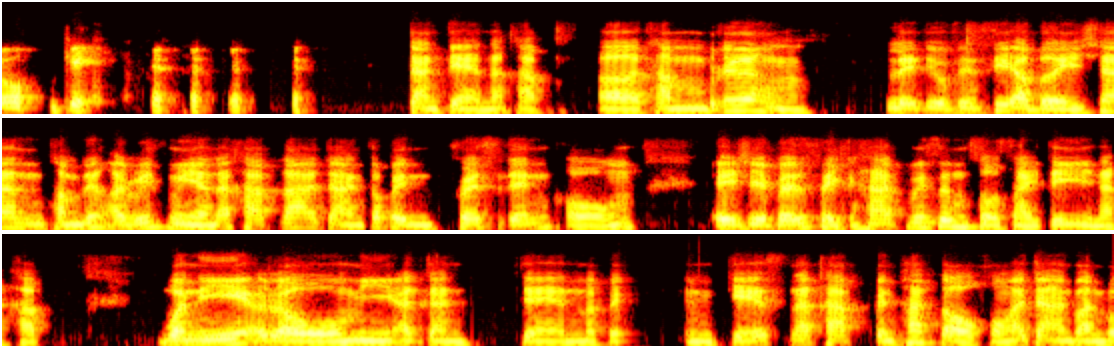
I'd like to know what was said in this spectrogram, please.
โอเคอาจารย์แจนนะครับเอ่อทำเรื่อง radio frequency ablation ทำเรื่อง arrhythmia นะครับและอาจารย์ก็เป็น president ของ Asia Pacific Heart Rhythm Society นะครับ วันนี้เรามีอาจารย์แจนมาเป็นเกสนะครับ เป็นภาคต่อของอาจารย์วันว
